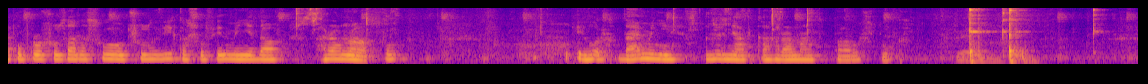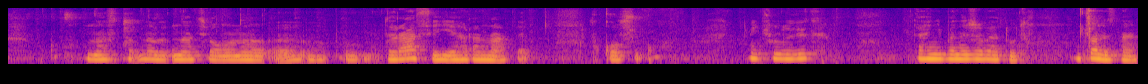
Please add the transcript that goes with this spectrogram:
попрошу зараз свого чоловіка, щоб він мені дав гранату. Ігор, дай мені зернятка гранат пару штук. У на, на цьому на е, терасі є гранати в кошику. Мій чоловік та ніби не живе тут. Нічого не знає.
